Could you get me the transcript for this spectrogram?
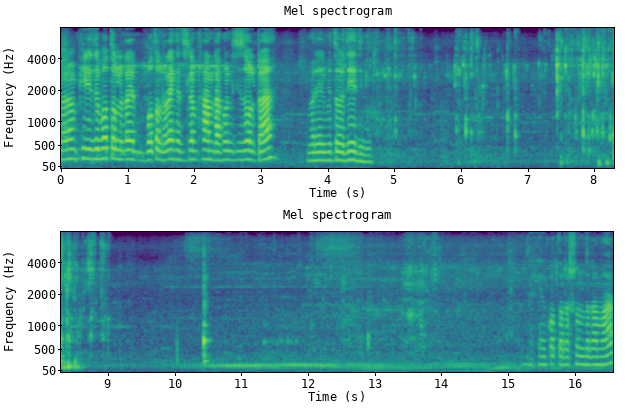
এবার আমি ফ্রিজে বোতলটা বোতলটা রেখেছিলাম ঠান্ডা করে জলটা। এবার এর ভিতরে দিয়ে দিব। দেখেন কতটা সুন্দর আমার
